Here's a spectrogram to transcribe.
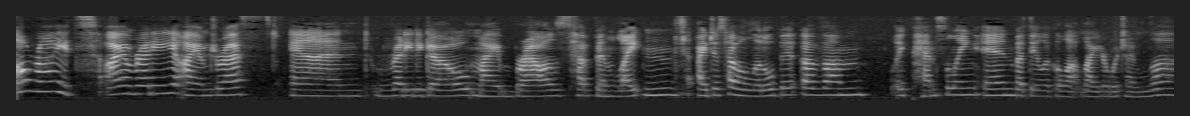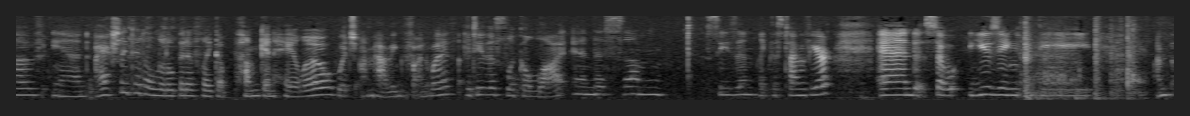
All right, I am ready. I am dressed and ready to go. My brows have been lightened. I just have a little bit of um like penciling in, but they look a lot lighter, which I love. And I actually did a little bit of like a pumpkin halo, which I'm having fun with. I do this look a lot in this um season, like this time of year. And so using the, I'm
